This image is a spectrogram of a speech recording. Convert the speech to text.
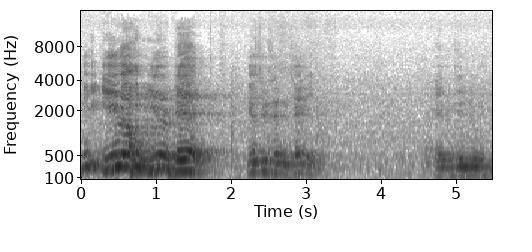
You, you, you're dead. Guess who's in the cave? David didn't do anything.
